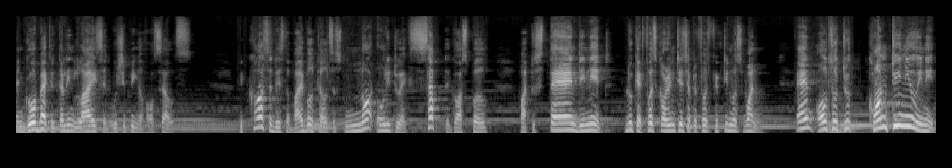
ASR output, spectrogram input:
and go back to telling lies and worshipping of ourselves. Because of this, the Bible tells us not only to accept the gospel, but to stand in it. Look at 1 Corinthians chapter 15, verse 1 and also to continue in it,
